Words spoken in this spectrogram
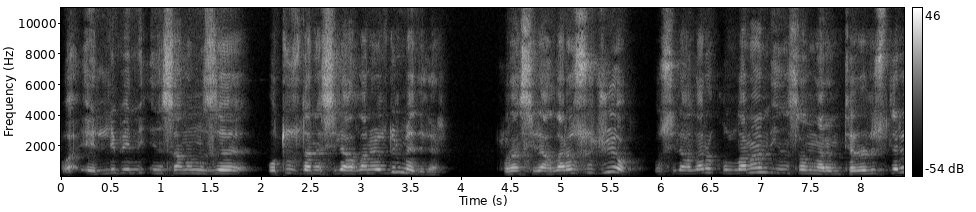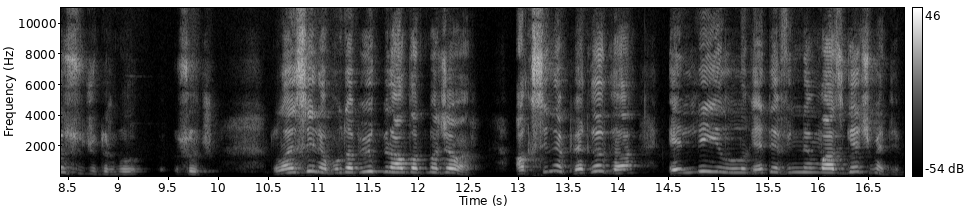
Bu 50 bin insanımızı 30 tane silahla öldürmediler. Sonra silahların suçu yok. O silahları kullanan insanların, teröristlerin suçudur bu suç. Dolayısıyla burada büyük bir aldatmaca var. Aksine PKK 50 yıllık hedefinden vazgeçmedi.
